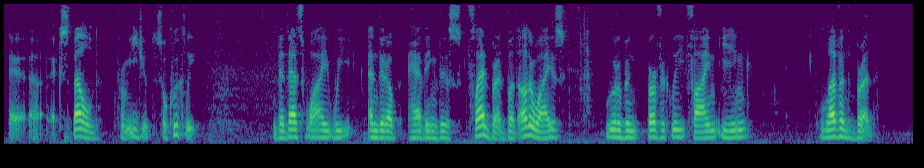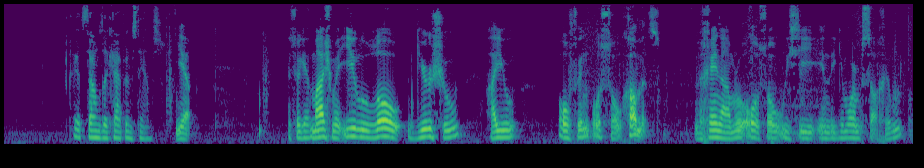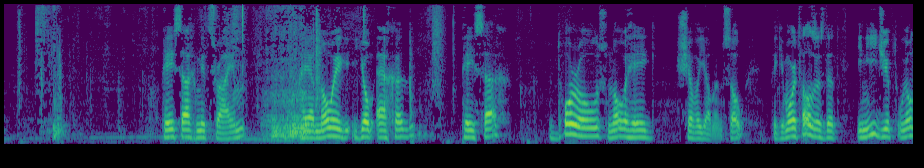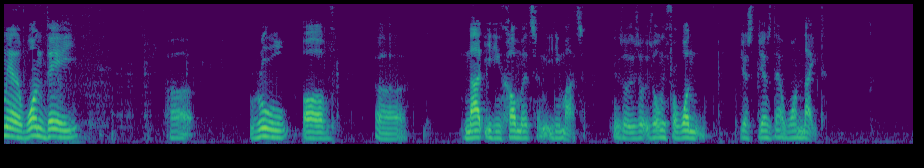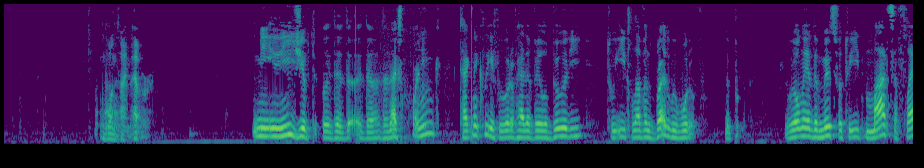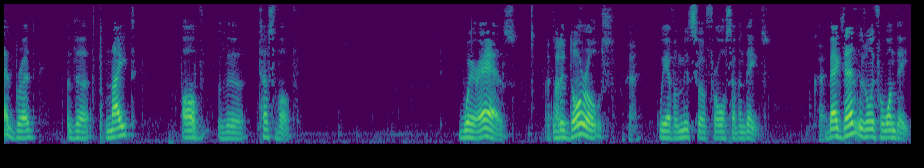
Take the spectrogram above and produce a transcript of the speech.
uh, uh, expelled from Egypt so quickly. That that's why we ended up having this flatbread. But otherwise, we would have been perfectly fine eating leavened bread. It sounds like happenstance. Yeah. So again, mashma ilu lo girshu hayu often also chametz. V'chein amru also we see in the Gemara Pesachim. Pesach Mitzrayim haya noeg yom echad Pesach doros noeg sheva. So the Gemara tells us that in Egypt we only had a one day uh, rule of uh, not eating chametz and eating matzah. It was, it was- it was only for one, just just that one night. One time ever. I mean, in Egypt, uh, the, the, the, the next morning, technically, if we would have had availability to eat leavened bread, we would have. The, we only had the mitzvah to eat matzah, flat bread, the night of the Tesvav. Whereas, I thought it- Ludoros. We have a mitzvah for all seven days. Okay. Back then, it was only for one day.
